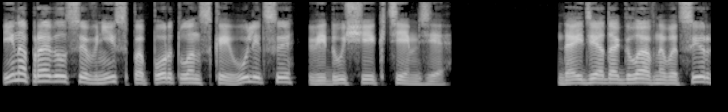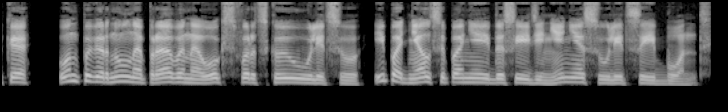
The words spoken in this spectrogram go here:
и направился вниз по Портландской улице, ведущей к Темзе. Дойдя до главного цирка, он повернул направо на Оксфордскую улицу и поднялся по ней до соединения с улицей Бонд.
